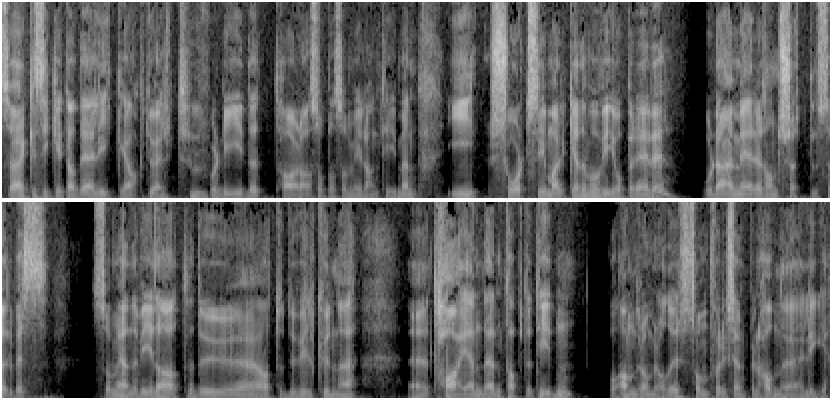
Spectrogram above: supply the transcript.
så er det ikke sikkert at det er like aktuelt. Mm. Fordi det tar da såpass mye lang tid. Men i short sea-markedet, hvor vi opererer, hvor det er mer sånn shuttle-service, så mener vi da at du, at du vil kunne eh, ta igjen den tapte tiden på andre områder, som f.eks. havneligge.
